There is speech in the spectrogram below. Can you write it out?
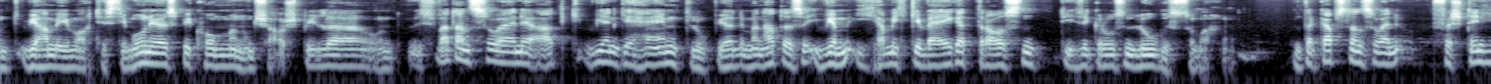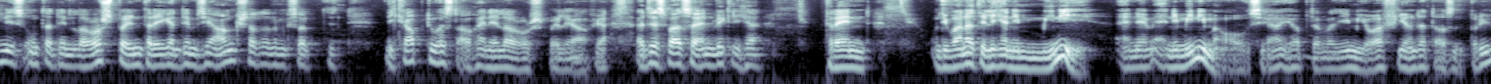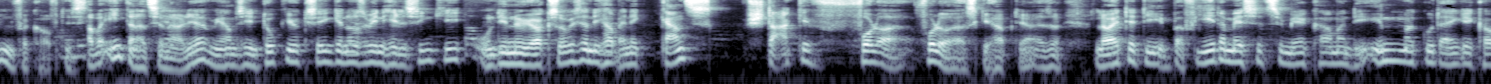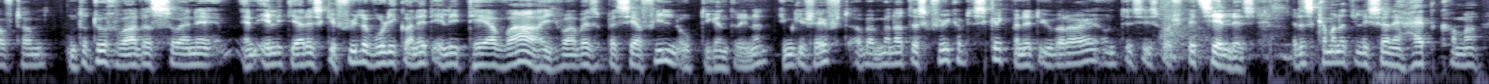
Und wir haben eben auch Testimonials bekommen und Schauspieler und es war dann so eine Art wie ein Geheimclub. Ja. Man hat also, ich habe mich geweigert, draußen diese großen Logos zu machen. Und da gab es dann so ein Verständnis unter den La Roche-Brillenträgern, dem sie angeschaut haben und gesagt, ich glaube, du hast auch eine La Roche-Brille auf. Ja. Also das war so ein wirklicher Trend. Und die war natürlich eine Mini- eine, eine Minimaus. Ja. Ich habe da im Jahr 400.000 Brillen verkauft. Das, aber international, ja. Wir haben sie in Tokio gesehen, genauso wie in Helsinki und in New York sowieso. Und ich habe eine ganz starke Follower, Followers gehabt. Ja. Also Leute, die auf jeder Messe zu mir kamen, die immer gut eingekauft haben. Und dadurch war das so eine, ein elitäres Gefühl, obwohl ich gar nicht elitär war. Ich war bei, bei sehr vielen Optikern drinnen im Geschäft, aber man hat das Gefühl gehabt, das kriegt man nicht überall und das ist was Spezielles. Das kann man natürlich so eine Hype kann man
